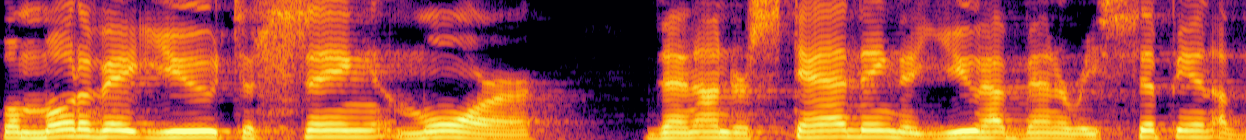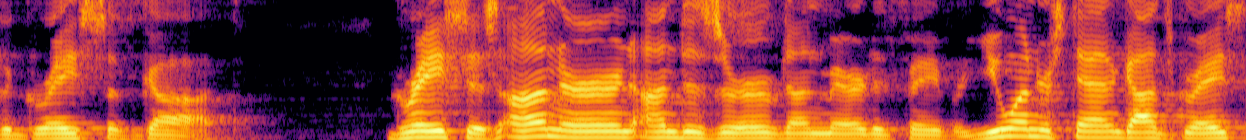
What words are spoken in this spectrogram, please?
will motivate you to sing more than understanding that you have been a recipient of the grace of God. Grace is unearned, undeserved, unmerited favor. You understand God's grace,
